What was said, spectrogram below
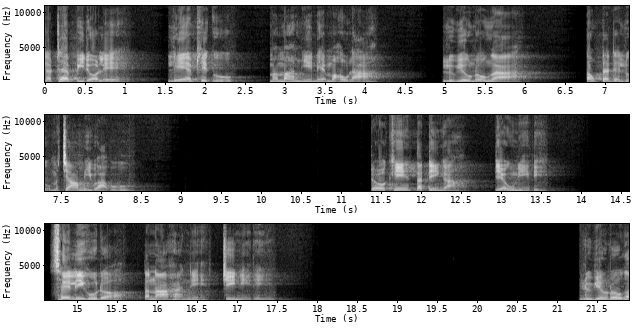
လက်ထက်ပြီးတော့လေလင်းအဖြစ်ကိုမမမြင်တယ်မဟုတ်လား လူပြုံတုံးကတောက်တက်တယ်လို့မကြားမိပါဘူးဒေါခင်တက်တင်ကပြုံးနေသည်ဆယ်လီကိုတော့တနာဟန်နှင့်ကြည်နေသည်လူပြုံတို့က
